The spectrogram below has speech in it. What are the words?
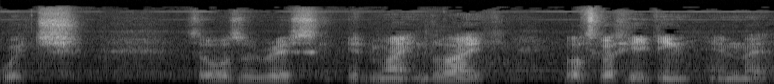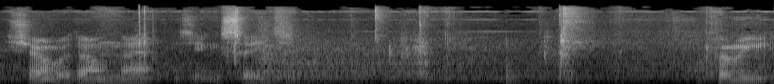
which is always a risk it mightn't like. We've also got heating in the shower down there, as you can see. Coming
